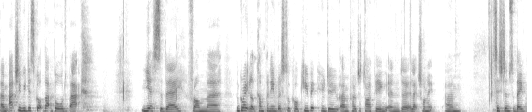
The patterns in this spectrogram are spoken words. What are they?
um, actually we just got that board back yesterday from uh, a great little company in Bristol called Cubic, who do um, prototyping and uh, electronic um, systems. So they've,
